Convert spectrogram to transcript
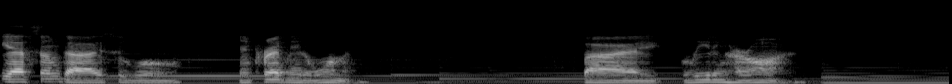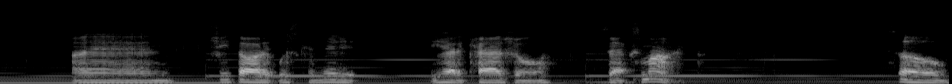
you have some guys who will impregnate a woman by leading her on and she thought it was committed. He had a casual sex mind. So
